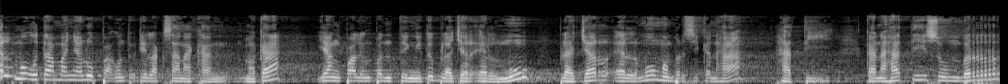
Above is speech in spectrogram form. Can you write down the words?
ilmu utamanya lupa untuk dilaksanakan. Maka yang paling penting itu belajar ilmu belajar ilmu membersihkan ha hati. Karena hati sumber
